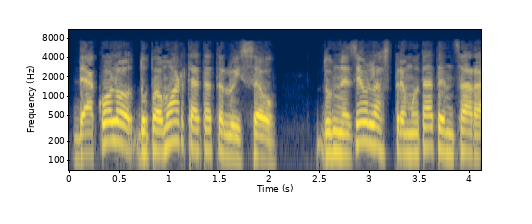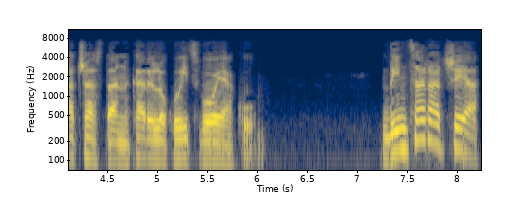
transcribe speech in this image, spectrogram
De acolo, după moartea tatălui său, Dumnezeu l-a strămutat în țara aceasta în care locuiți voi acum. Din țara aceea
